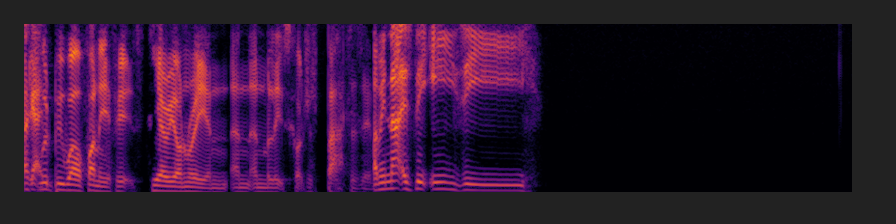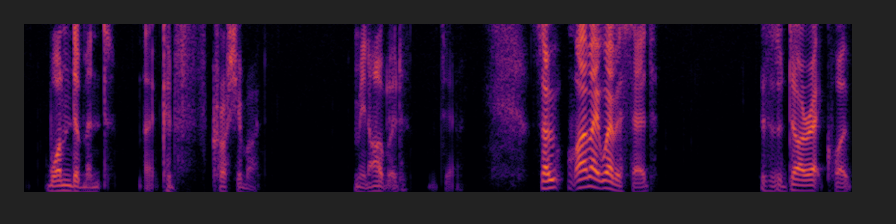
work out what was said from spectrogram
Okay. It would be well funny if it's Thierry Henry and, and, and Malik Scott just batters him. I mean, that is the easy wonderment that could f- cross your mind. I mean, I would. Yeah. So, my mate Weber said, this is a direct quote.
